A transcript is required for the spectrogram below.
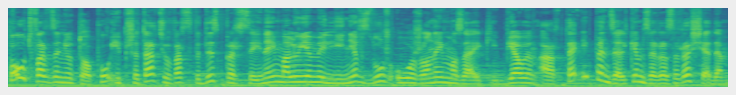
Po utwardzeniu topu i przetarciu warstwy dyspersyjnej malujemy linię wzdłuż ułożonej mozaiki białym arte i pędzelkiem 007.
